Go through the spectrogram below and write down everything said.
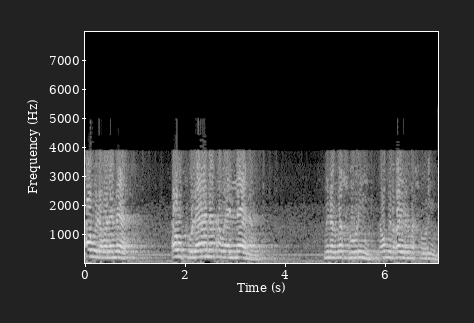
أو العلماء أو فلانا أو علانا من المشهورين أو من غير المشهورين.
